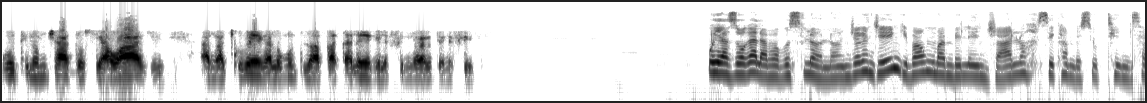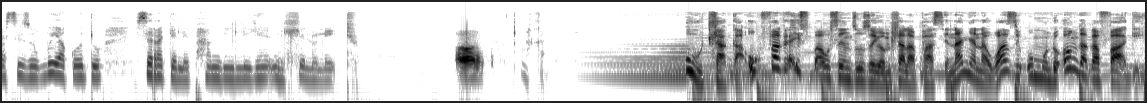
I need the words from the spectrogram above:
ukuthi nomshado siyawazi angachubeka lo muntu lo abhadaleke le funeral benefit. Uyazwakala babusilolo njeke nje ngiba ungibambele njalo sikhambe siyokuthengisa sizokubuya godu siragele phambili-ke nehlelo lethu. Alright Aha. ukufaka isibawo senzuzo yomhlalaphasi nanyana wazi umuntu ongakafaki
